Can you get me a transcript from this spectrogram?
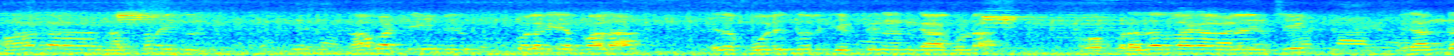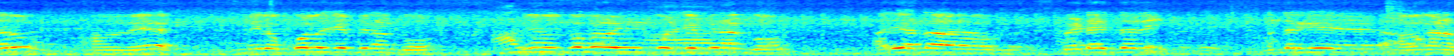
బాగా నష్టమవుతుంది కాబట్టి మీరు కుక్కలకు చెప్పాలా? ఏదో పోలీసులు చెప్పినని కాకుండా ఒక బ్రదర్ లాగా ఆలోచించి మీరందరూ వేరే మీరు ఒక్కళ్ళు చెప్పినాకో మీరు ఇంకొకరు ఇంకోటి చెప్పిననుకో అది అంత స్ప్రెడ్ అవుతుంది. అందరికీ అవగాహన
